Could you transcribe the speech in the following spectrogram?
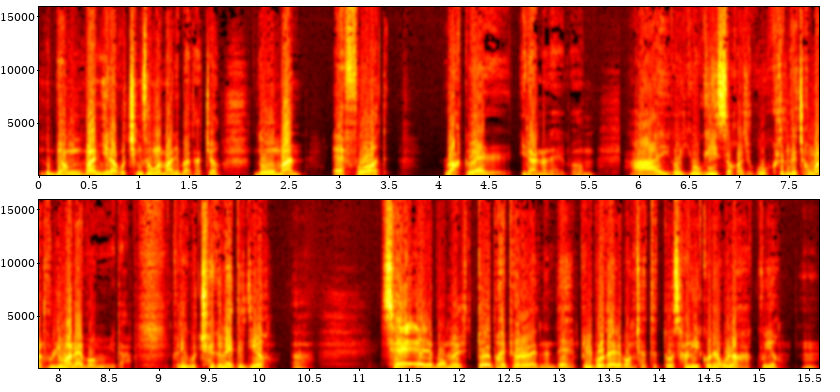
이거 명반이라고 칭송을 많이 받았죠. Norman, F word, Rockwell이라는 앨범. 아 이거 욕이 있어 가지고 그런데 정말 훌륭한 앨범입니다. 그리고 최근에 드디어 어, 새 앨범을 또 발표를 했는데 빌보드 앨범 차트 또 상위권에 올라갔고요. 음.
